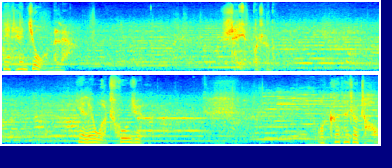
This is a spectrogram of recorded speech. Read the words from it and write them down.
那天就我们俩，谁也不知道。夜里我出去了，我哥他就找我，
